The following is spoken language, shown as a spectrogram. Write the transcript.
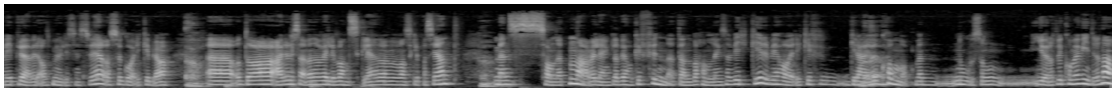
vi prøver alt mulig, syns vi, og så går det ikke bra. Eh, og da er det liksom en veldig vanskelig, en vanskelig pasient. Men sannheten er vel egentlig at vi har ikke funnet den behandling som virker. Vi har ikke greid å komme opp med noe som gjør at vi kommer videre, da.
